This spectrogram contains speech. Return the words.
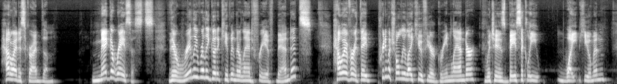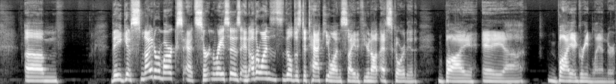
how do I describe them? Mega racists. They're really, really good at keeping their land free of bandits. However, they pretty much only like you if you're a Greenlander, which is basically white human. Um, they give snide remarks at certain races, and other ones they'll just attack you on sight if you're not escorted by a uh, by a Greenlander.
